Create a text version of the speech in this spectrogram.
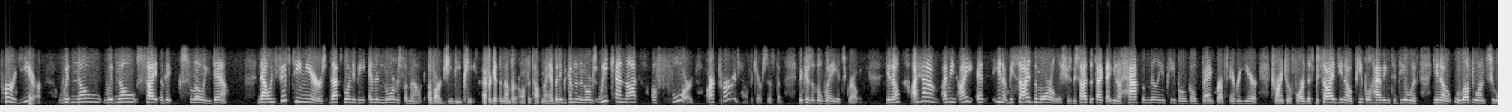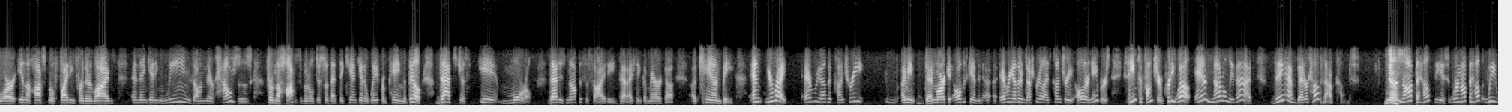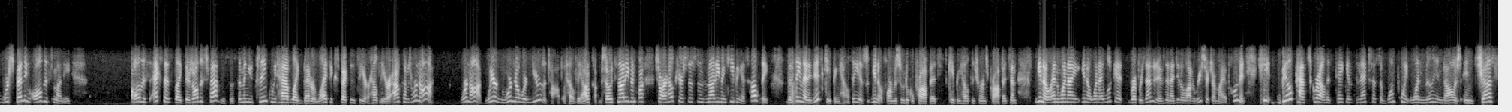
per year, with no with no sight of it slowing down. Now, in 15 years, that's going to be an enormous amount of our GDP. I forget the number off the top of my head, but it becomes an enormous. We cannot afford our current healthcare system because of the way it's growing. You know, I have, I mean, I, and, you know, besides the moral issues, besides the fact that, you know, half a million people go bankrupt every year trying to afford this, besides, you know, people having to deal with, you know, loved ones who are in the hospital fighting for their lives and then getting liens on their houses from the hospital just so that they can't get away from paying the bill, that's just immoral. That is not the society that I think America uh, can be. And you're right. Every other country I mean, Denmark, all the Scandinavian, uh, every other industrialized country, all our neighbors seem to function pretty well. And not only that, they have better health outcomes. Yes. We're not the healthiest. We're not the health. We we're spending all this money, all this excess. Like there's all this fat in the system, and you'd think we'd have like better life expectancy or healthier outcomes. We're not. We're not. We're we're nowhere near the top of healthy outcomes. So it's not even. So our healthcare system's not even keeping us healthy. The thing that it is keeping healthy is you know pharmaceutical profits, keeping health insurance profits, and you know and when I you know when I look at representatives and I did a lot of research on my opponent, he Bill Pascrell has taken in excess of 1.1 million dollars in just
